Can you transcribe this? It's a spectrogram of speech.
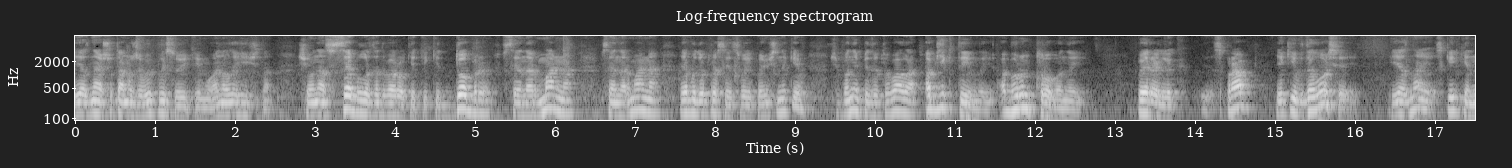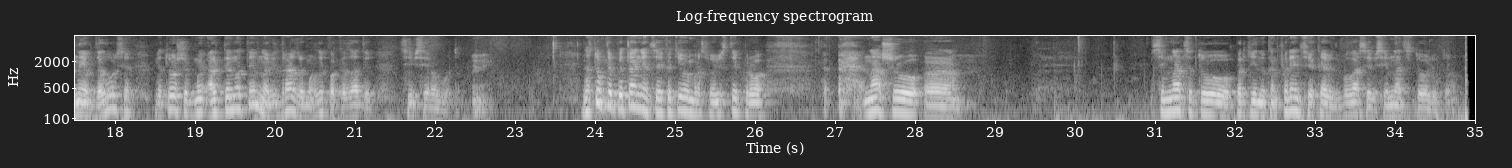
Я знаю, що там вже виписують йому аналогічно, що у нас все було за два роки тільки добре, все нормально, все нормально. Я буду просити своїх помічників, щоб вони підготували об'єктивний, обґрунтований перелік справ, які вдалося, і я знаю, скільки не вдалося, для того, щоб ми альтернативно відразу могли показати ці всі роботи. Наступне питання це я хотів вам розповісти про нашу е, 17-ту партійну конференцію, яка відбулася 18 лютого.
